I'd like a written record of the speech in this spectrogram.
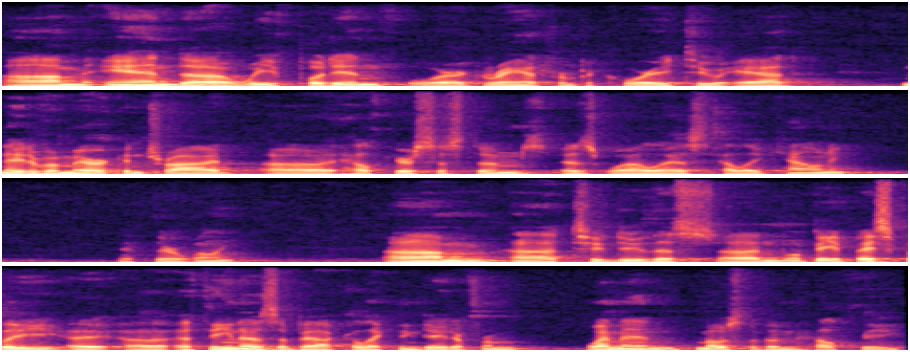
Um, and uh, we've put in for a grant from PCORI to add Native American tribe uh, healthcare systems as well as LA County, if they're willing, um, uh, to do this. Uh, and we'll be basically, uh, uh, Athena is about collecting data from women, most of them healthy,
